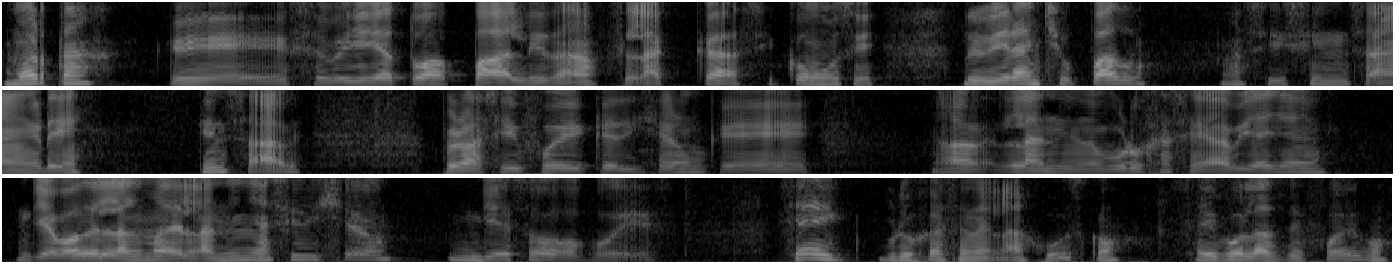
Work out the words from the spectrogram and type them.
muerta, que se veía toda pálida, flaca, así como si le hubieran chupado, así sin sangre, quién sabe. Pero así fue que dijeron que ah, la, bruja se había llevado el alma de la niña, así dijeron. Y eso, pues, sí hay brujas en el Ajusco, sí hay bolas de fuego.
